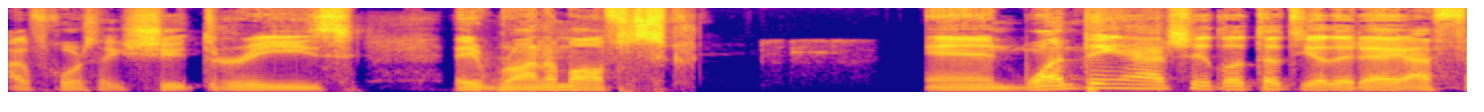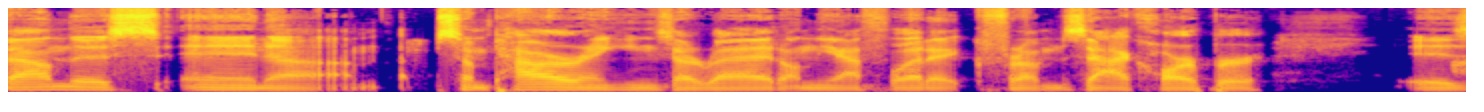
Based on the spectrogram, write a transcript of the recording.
of course, like shoot threes. They run them off screen. And one thing I actually looked up the other day, I found this in um, some power rankings I read on the Athletic from Zach Harper. Is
